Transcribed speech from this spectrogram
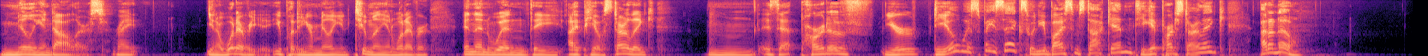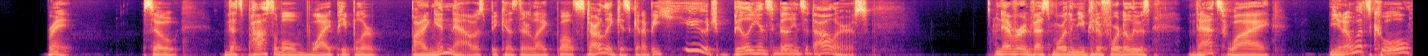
million, right? you know, whatever you, you put in your million, two million, whatever. And then when the IPO Starlink, mm, is that part of your deal with SpaceX? When you buy some stock in, do you get part of Starlink? I don't know. Right. So that's possible why people are buying in now is because they're like, well, Starlink is going to be huge, billions and billions of dollars. Never invest more than you can afford to lose. That's why, you know what's cool?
